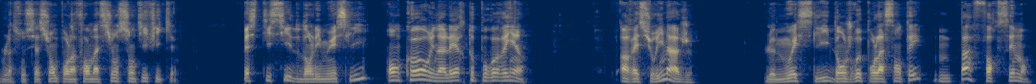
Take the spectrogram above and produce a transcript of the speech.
l'Association pour l'information scientifique. Pesticides dans les muesli, encore une alerte pour rien. Arrêt sur image. Le muesli dangereux pour la santé? Pas forcément.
